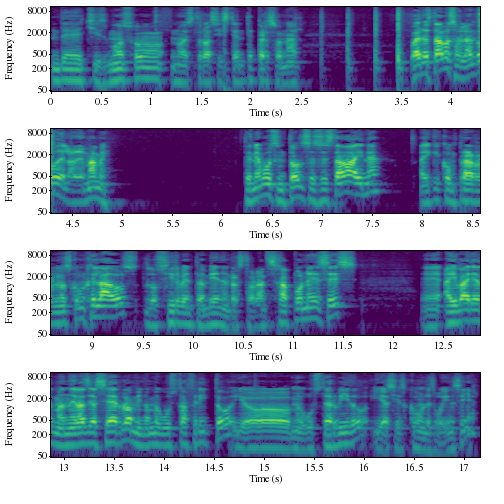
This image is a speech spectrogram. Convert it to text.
de chismoso nuestro asistente personal. Bueno, estamos hablando de la ademame. Tenemos entonces esta vaina, hay que comprarla en los congelados, lo sirven también en restaurantes japoneses. Eh, hay varias maneras de hacerlo, a mí no me gusta frito, yo me gusta hervido y así es como les voy a enseñar.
